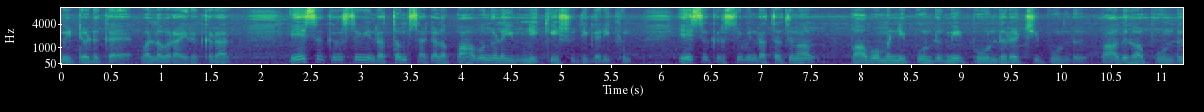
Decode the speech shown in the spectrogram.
மீட்டெடுக்க வல்லவராயிருக்கிறார் இயேசு கிறிஸ்துவின் ரத்தம் சகல பாவங்களையும் நீக்கி சுத்திகரிக்கும். இயேசு கிறிஸ்துவின் ரத்தத்தினால் பாவ மன்னிப்பு உண்டு மீட்பு உண்டு ரட்சிப்பு உண்டு பாதுகாப்பு உண்டு.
